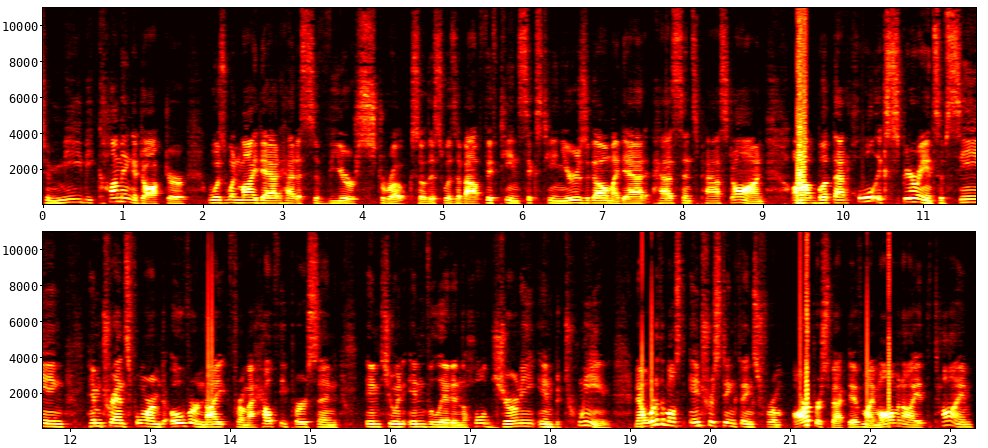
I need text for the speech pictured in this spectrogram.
to me becoming a doctor was when my dad had a severe stroke. So this was about 15, 16 years ago. My dad has since passed on. Uh, but that whole experience of seeing him transformed overnight from a healthy person into an invalid and the whole journey in between. Now, one of the most interesting things from our perspective, my mom and I at the time,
